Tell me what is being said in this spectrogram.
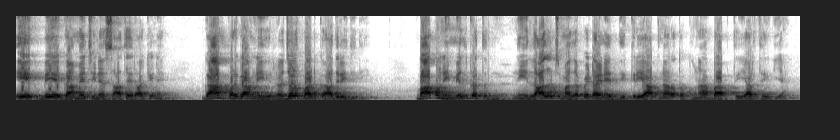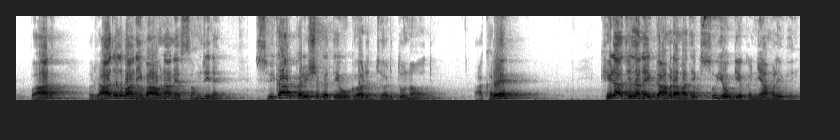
એક બે ગામેચીને સાથે રાખીને ગામ પરગામની રજળપાટ કાદરી દીધી. બાપુની મિલકતની લાલચમાં લપેટાઈને દીકરી આપનારા તો ઘણા બાપ તૈયાર થઈ ગયા. પણ રાજલબાની ભાવનાને સમજીને સ્વીકાર કરી શકે તેવું ઘર જડતું ન હતું. આખરે ખેડા જિલ્લાના એક ગામડામાંથી એક સુયોગ્ય કન્યા મળી ગઈ.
